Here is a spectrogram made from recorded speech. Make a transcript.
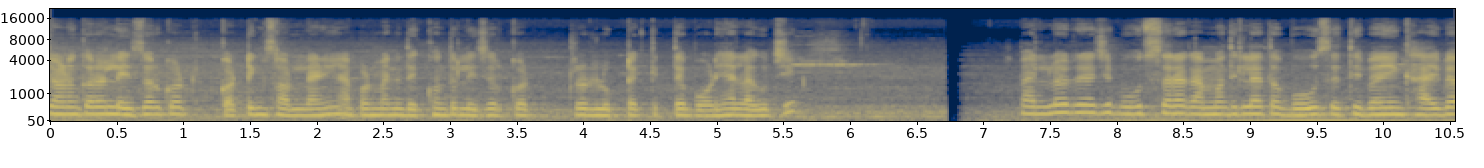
ଜଣଙ୍କର ଲେଜର୍ କଟ୍ କଟିଂ ସରିଲାଣି ଆପଣମାନେ ଦେଖନ୍ତୁ ଲେଜର୍ କଟ୍ର ଲୁକ୍ଟା କେତେ ବଢ଼ିଆ ଲାଗୁଛି ପାର୍ଲରରେ ଆଜି ବହୁତ ସାରା କାମ ଥିଲା ତ ବୋଉ ସେଥିପାଇଁ ଖାଇବା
